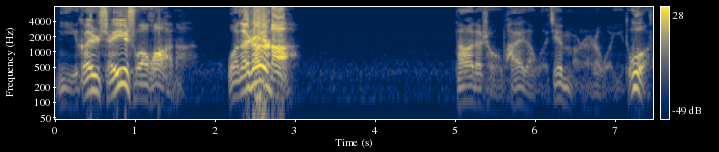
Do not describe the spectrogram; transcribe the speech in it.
你跟谁说话呢？我在这儿呢。”他的手拍在我肩膀上，让我一哆嗦。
